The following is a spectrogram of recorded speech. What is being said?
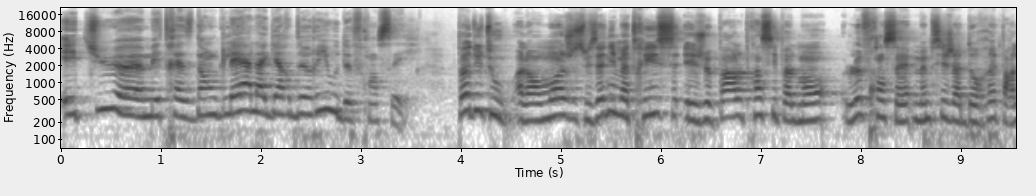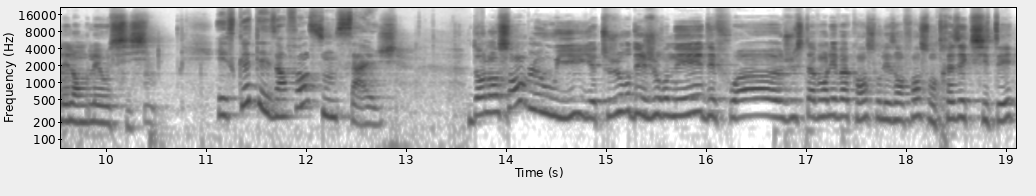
Es-tu euh, maîtresse d'anglais à la garderie ou de français? Pas du tout. Alors moi, je suis animatrice et je parle principalement le français, même si j'adorerais parler l'anglais aussi. Est-ce que tes enfants sont sages? Dans l'ensemble, oui, il y a toujours des journées, des fois euh, juste avant les vacances, où les enfants sont très excités,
